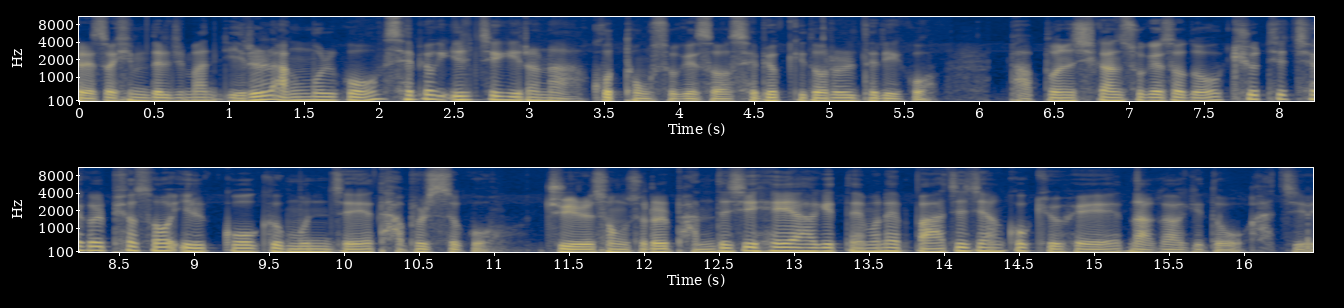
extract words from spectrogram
그래서 힘들지만 이를 악물고 새벽 일찍 일어나 고통 속에서 새벽 기도를 드리고 바쁜 시간 속에서도 큐티 책을 펴서 읽고 그 문제에 답을 쓰고 주일 성수를 반드시 해야 하기 때문에 빠지지 않고 교회에 나가기도 하지요.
